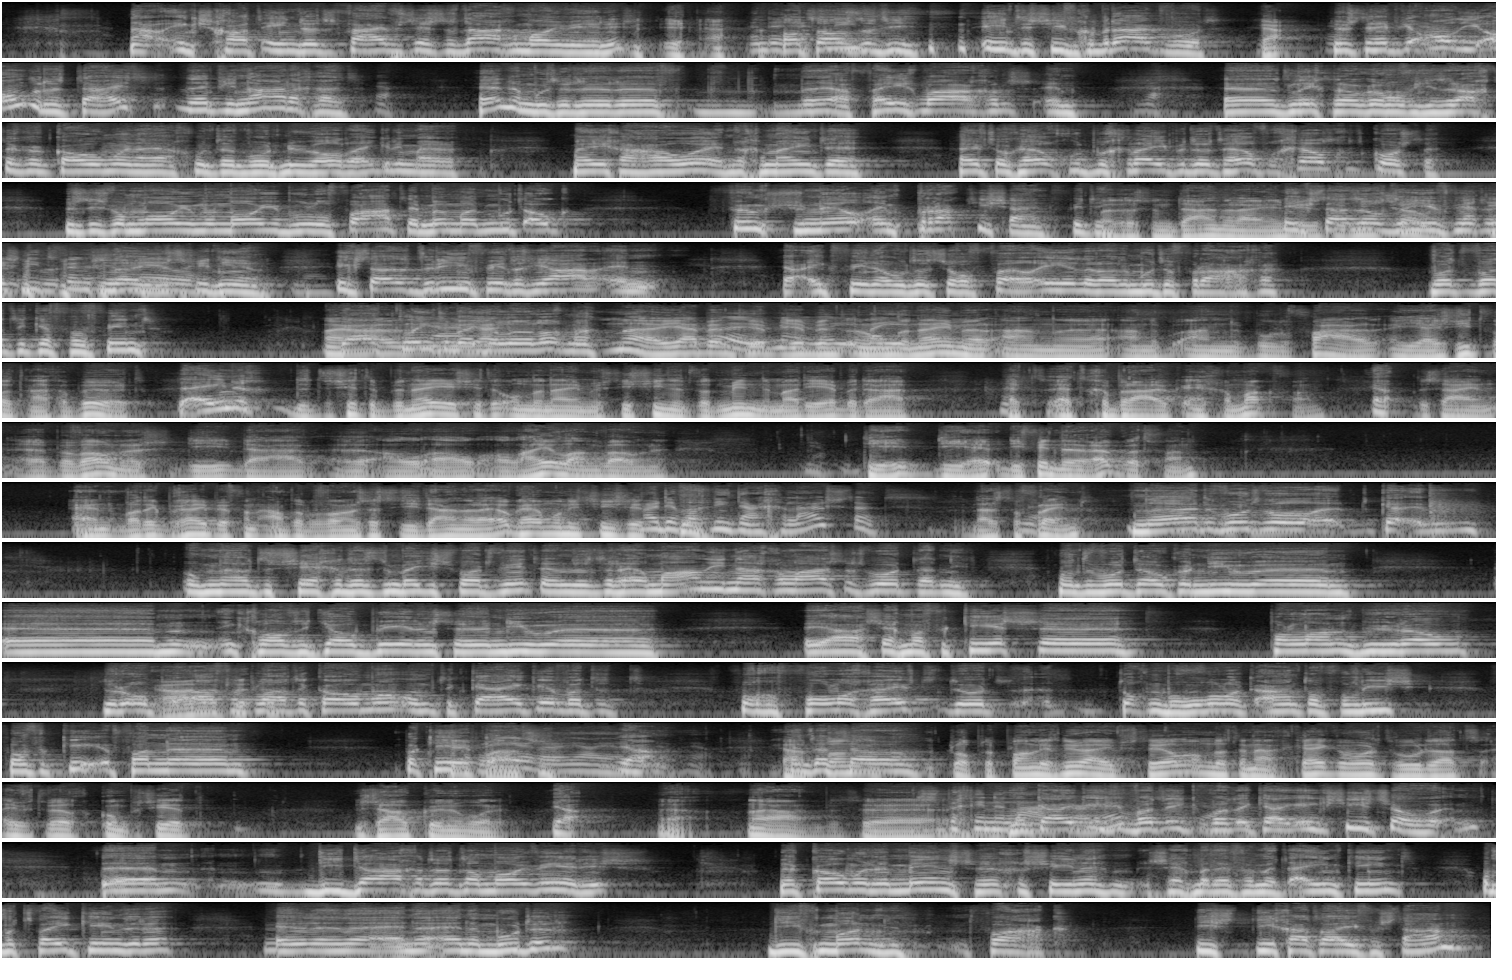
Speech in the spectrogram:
Nou, ik schat in dat het 65 dagen mooi weer is. Ja. Althans dat die intensief gebruikt wordt. Ja. Dus dan heb je al die andere tijd, dan heb je narigheid. Ja. He, dan moeten er uh, ja, veegwagens en ja. uh, het ligt er ook nog of je erachter kan komen. Nou ja, goed, daar wordt nu wel rekening mee, mee gehouden. En de gemeente heeft ook heel goed begrepen dat het heel veel geld gaat kosten. Dus het is wel mooi om een mooie boulevard te hebben, maar het moet ook functioneel en praktisch zijn, vind ik. Maar dat is een duinerij. Ik sta er al 43... Dat is niet functioneel. Nee, dat schiet niet in. Nee. Ik sta er 43 jaar en ja, ik vind ook dat ze al veel eerder hadden moeten vragen... wat, wat ik ervan vind. Nou ja, ja, het klinkt ja, een beetje jij, lullig, maar... Nee, jij bent, je, bent een ondernemer aan, uh, aan, de, aan de boulevard... en jij ziet wat daar gebeurt. De enige. Er zitten beneden zitten ondernemers, die zien het wat minder... maar die hebben daar het, het gebruik en gemak van. Ja. Er zijn uh, bewoners die daar uh, al, al, al heel lang wonen... Die, die, die vinden er ook wat van. En wat ik begrepen heb van een aantal bewoners... dat ze die duinerij ook helemaal niet zien zitten. Maar er wordt niet naar geluisterd. Dat is toch Nee. vreemd? Nee, er wordt wel... eh, kijk, om nou te zeggen dat het een beetje zwart-wit... en dat er helemaal niet naar geluisterd wordt, dat niet. Want er wordt ook een nieuwe... Uh, ik geloof dat Joop Berens een nieuwe... ja, zeg maar verkeersplanbureau erop Ja, af dat- laten komen... om te kijken wat het voor gevolg heeft... door het, eh, toch een behoorlijk aantal verlies van, verkeer, van eh, parkeerplaatsen. Ja, ja, ja, ja. Het plan, zou... Klopt, het plan ligt nu even stil... omdat er naar gekeken wordt hoe dat eventueel gecompenseerd zou kunnen worden. Ja. Ja, nou ja, dat, eh, Ze beginnen Maar later, kijk, ik, wat ik, wat ik, kijk, ik zie het zo. Ehm, die dagen dat het dan mooi weer is... dan komen er mensen, gezinnen... zeg maar even met één kind... of met twee kinderen... en, en, en, en een moeder... die man vaak... die, die gaat wel even staan...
